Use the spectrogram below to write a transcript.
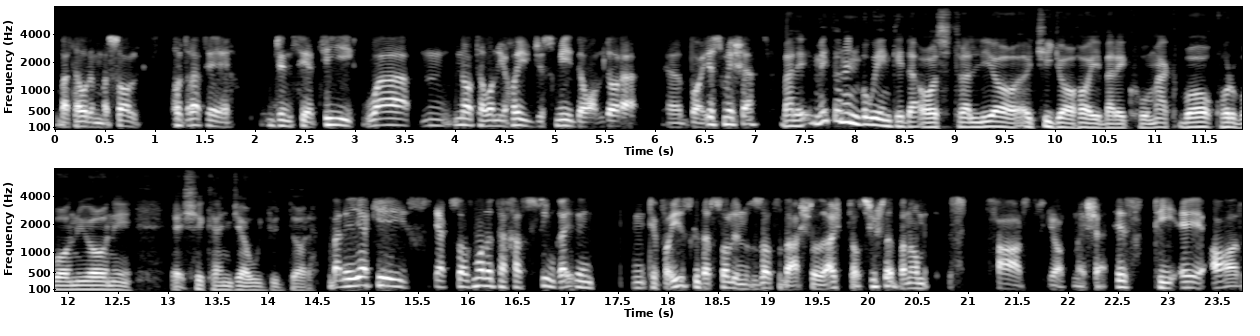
به طور مثال قدرت جنسیتی و ناتوانی های جسمی دوامدار باعث میشه. بله می‌تونین بگوین که در استرالیا چی جاهایی برای کمک با قربانیان شکنجه وجود داره؟ بله یکی یک سازمان تخصصی و غیر انتفاعی که در سال 1988 تاسیس شده به نام STARS یاد میشه S T A R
